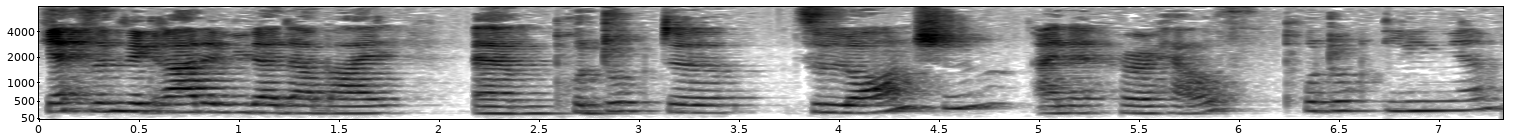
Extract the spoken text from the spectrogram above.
Jetzt sind wir gerade wieder dabei, ähm, Produkte zu launchen, eine Her Health Produktlinie,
